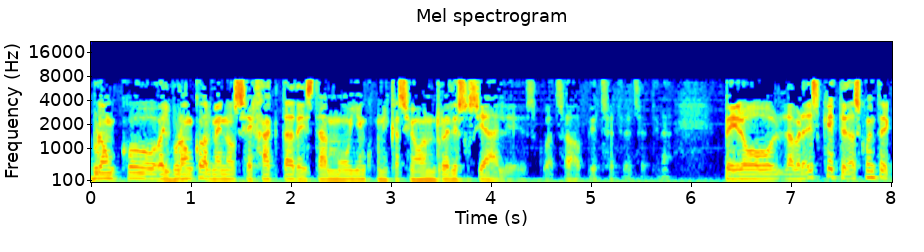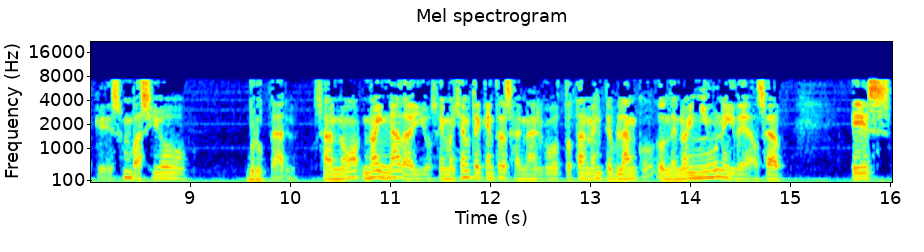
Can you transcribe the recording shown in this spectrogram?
Bronco, el Bronco al menos se jacta de estar muy en comunicación, redes sociales, WhatsApp, etcétera, etcétera. Pero la verdad es que te das cuenta de que es un vacío brutal. O sea, no, no hay nada ahí. O sea, imagínate que entras en algo totalmente blanco donde no hay ni una idea. O sea, es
